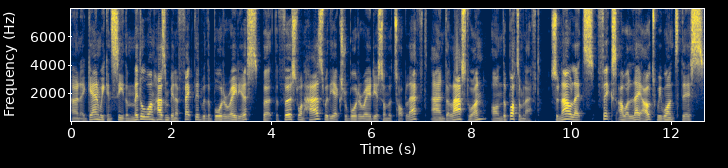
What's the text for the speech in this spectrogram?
and again, we can see the middle one hasn't been affected with the border radius, but the first one has with the extra border radius on the top left, and the last one on the bottom left. So now let's fix our layout. We want this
